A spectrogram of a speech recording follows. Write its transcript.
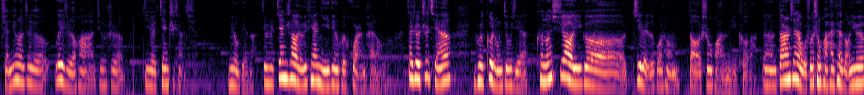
选定了这个位置的话，就是记着坚持下去，没有别的，就是坚持到有一天你一定会豁然开朗的。在这之前，你会各种纠结，可能需要一个积累的过程到升华的那一刻吧。嗯，当然现在我说升华还太早，因为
